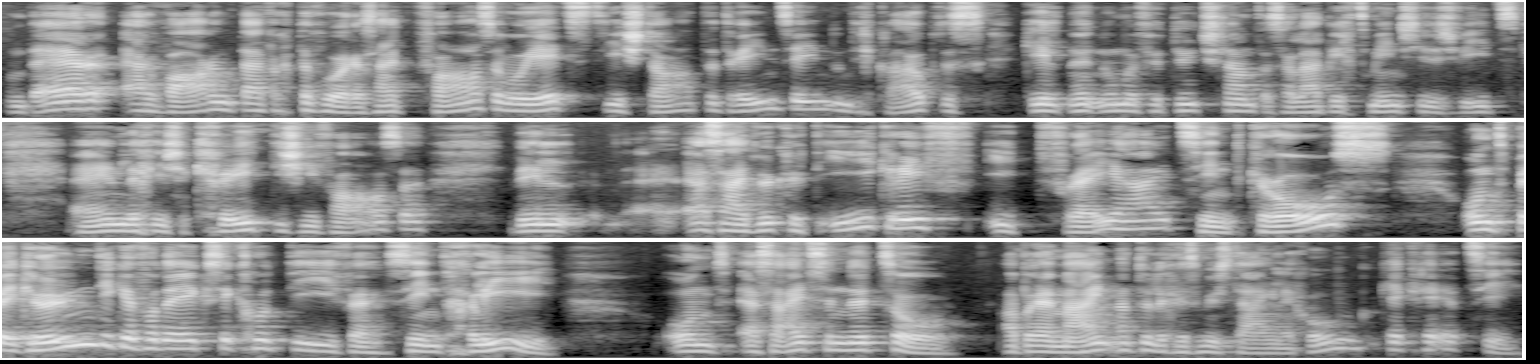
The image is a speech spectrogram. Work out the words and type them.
Und er, er warnt einfach davor. Er sagt, die Phase, wo jetzt die Staaten drin sind, und ich glaube, das gilt nicht nur für Deutschland, das erlebe ich zumindest in der Schweiz, ähnlich ist eine kritische Phase, weil er sagt wirklich, die Eingriffe in die Freiheit sind groß und die Begründungen der Exekutive sind klein. Und er sagt es nicht so. Aber er meint natürlich, es müsste eigentlich umgekehrt sein.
